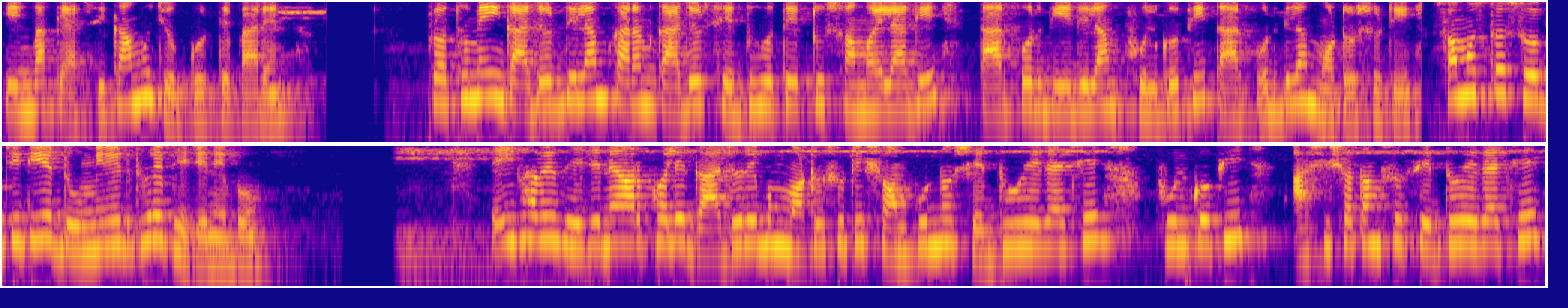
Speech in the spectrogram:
কিংবা ক্যাপসিকামও যোগ করতে পারেন। প্রথমেই গাজর দিলাম কারণ গাজর সেদ্ধ হতে একটু সময় লাগে। তারপর দিয়ে দিলাম ফুলকপি, তারপর দিলাম মটরশুঁটি। সমস্ত সবজি দিয়ে দু মিনিট ধরে ভেজে নেব। এইভাবে ভেজে নেওয়ার ফলে গাজর এবং মটরশুঁটি সম্পূর্ণ সেদ্ধ হয়ে গেছে, ফুলকপি আশি শতাংশ সেদ্ধ হয়ে গেছে,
